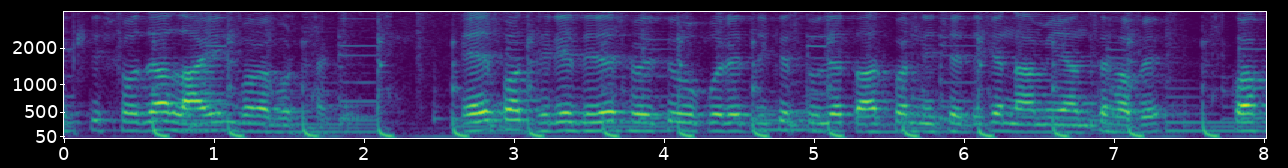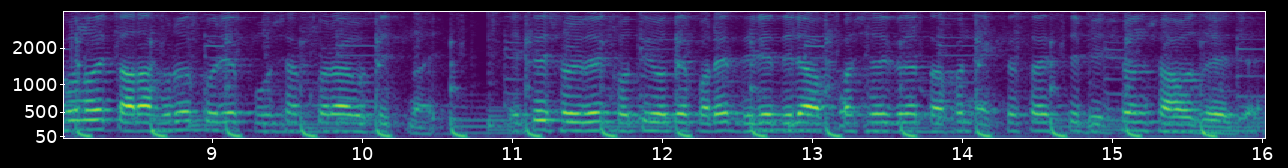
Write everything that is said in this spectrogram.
একটি সোজা লাইন বরাবর থাকে। এরপর ধীরে ধীরে শরীরকে উপরের দিকে তুলে তারপর নিচের দিকে নামিয়ে আনতে হবে। কখনোই তাড়াহুড়ো করে পোশাক করা উচিত নয়। এতে শরীরের ক্ষতি হতে পারে, ধীরে ধীরে অভ্যাস হয়ে গেলে তখন এক্সারসাইজটি ভীষণ সহজ হয়ে যায়।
